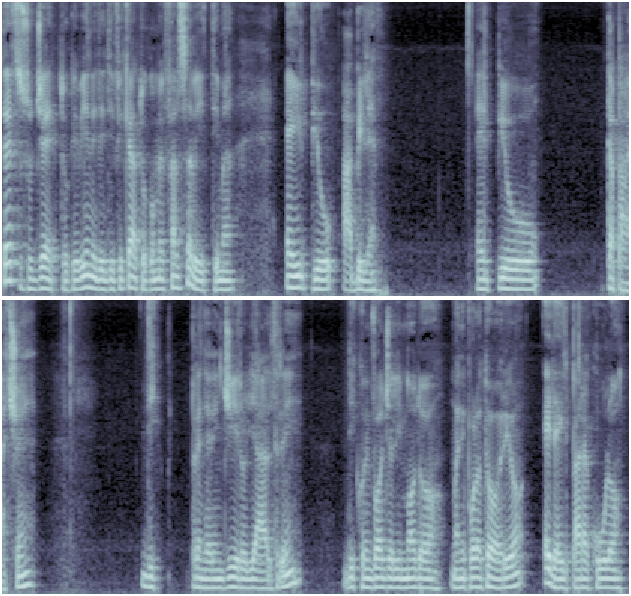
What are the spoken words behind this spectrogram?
terzo soggetto che viene identificato come falsa vittima è il più abile, è il più capace di prendere in giro gli altri, di coinvolgerli in modo manipolatorio ed è il paraculo.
